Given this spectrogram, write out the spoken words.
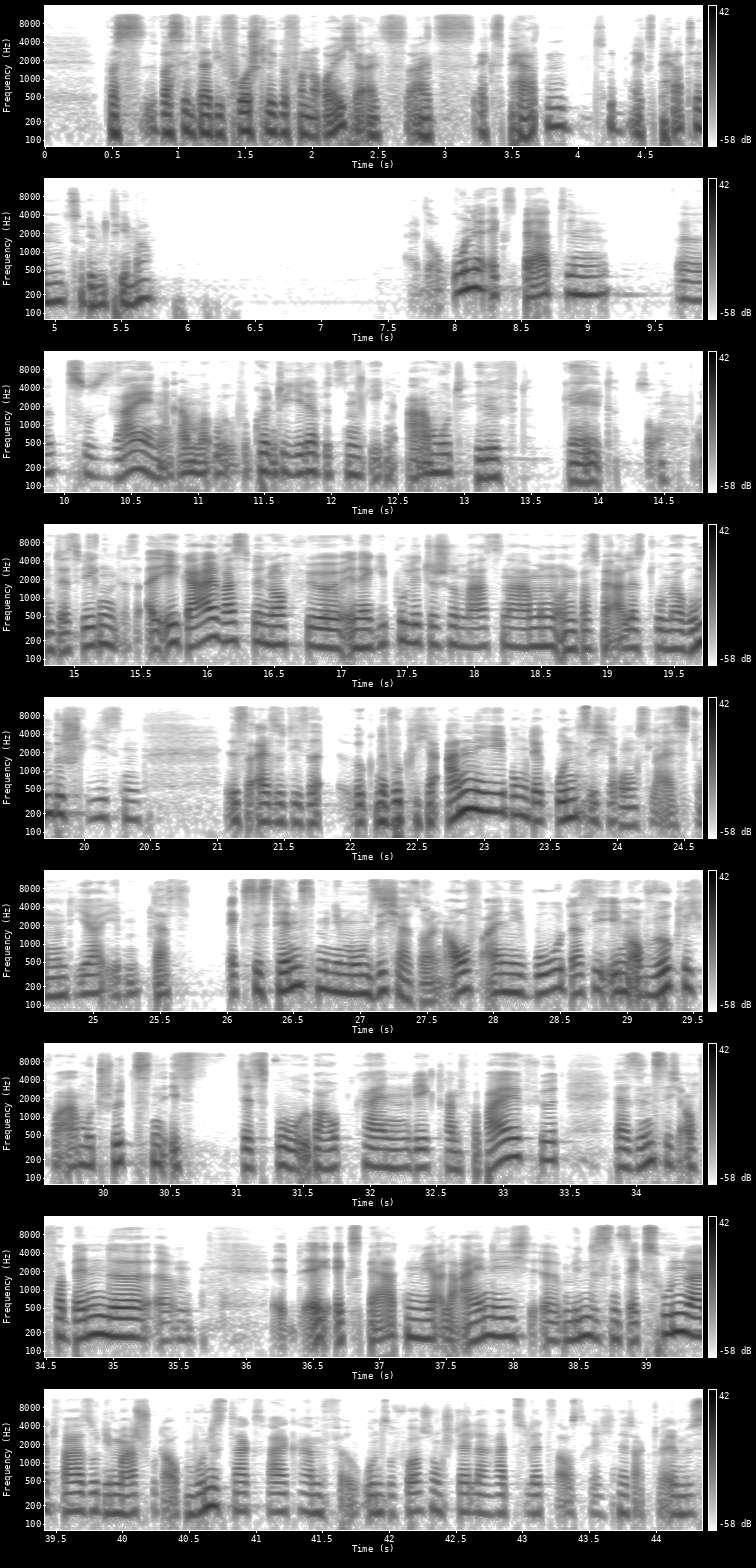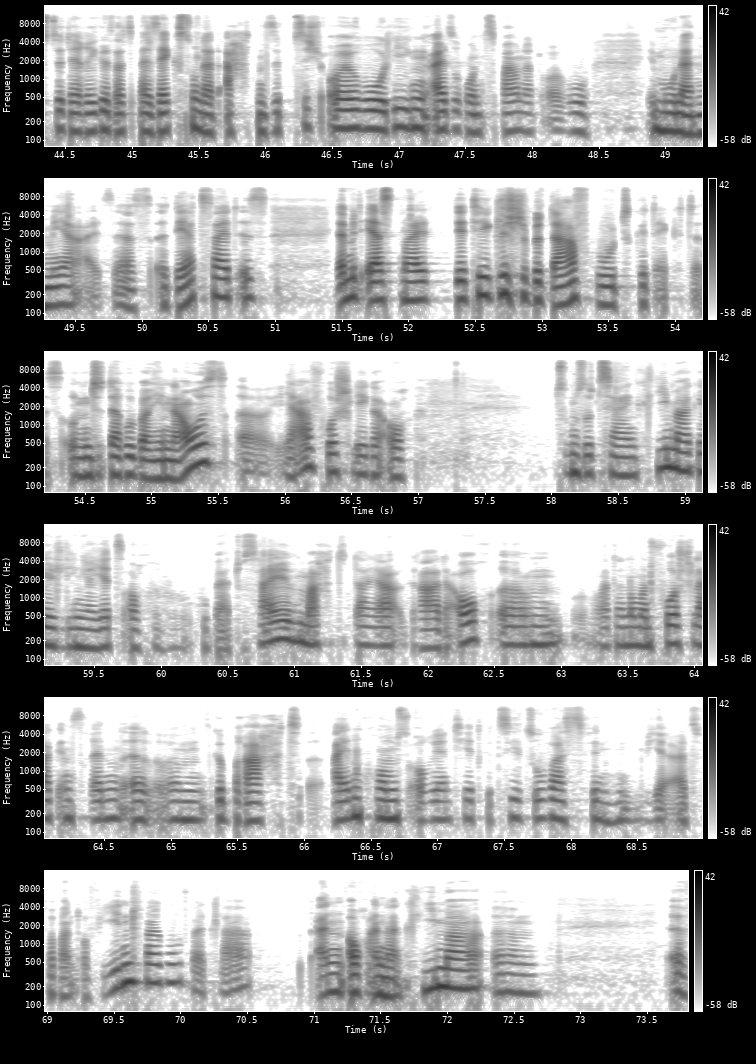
was, was sind da die Vorschläge von euch als, als Experten, zu, Expertin zu dem Thema? Also ohne Expertin äh, zu sein, man, könnte jeder wissen, gegen Armut hilft Geld. So. Und deswegen, das, egal was wir noch für energiepolitische Maßnahmen und was wir alles drumherum beschließen, ist also diese eine wirkliche Anhebung der Grundsicherungsleistungen, die ja eben das Existenzminimum sicher sollen, auf ein Niveau, dass sie eben auch wirklich vor Armut schützen, ist das, wo überhaupt kein Weg dran vorbeiführt. Da sind sich auch Verbände, ähm, äh, Experten, wir alle einig, äh, mindestens 600 war so die Marschroute auch im Bundestagswahlkampf. Unsere Forschungsstelle hat zuletzt ausgerechnet, aktuell müsste der Regelsatz bei 678 Euro liegen, also rund 200 Euro im Monat mehr, als es äh, derzeit ist damit erstmal der tägliche Bedarf gut gedeckt ist. Und darüber hinaus, äh, ja, Vorschläge auch zum sozialen Klimageld liegen ja jetzt auch, Hubertus Heil macht da ja gerade auch, ähm, hat da nochmal einen Vorschlag ins Rennen äh, ähm, gebracht, einkommensorientiert gezielt, sowas finden wir als Verband auf jeden Fall gut, weil klar, an, auch an einer Klima, ähm, äh,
